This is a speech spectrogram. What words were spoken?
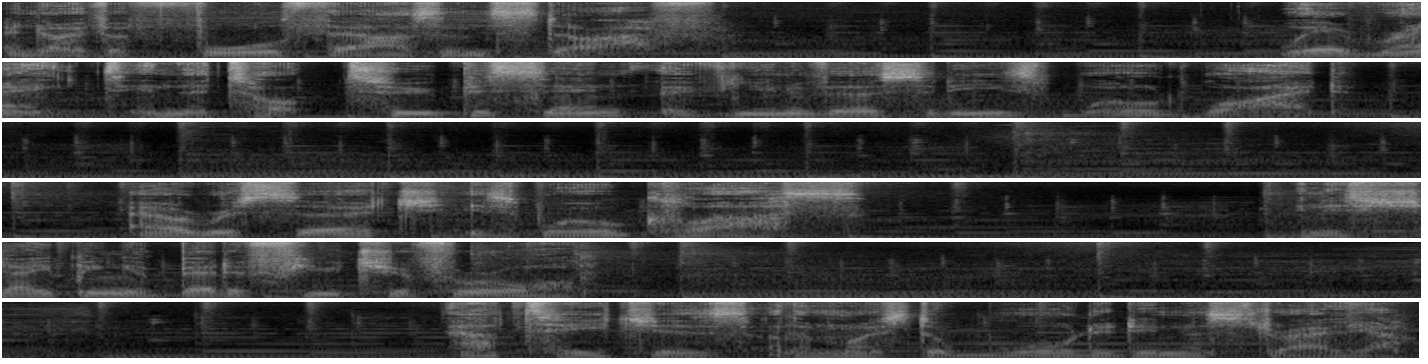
and over 4,000 staff. We're ranked in the top 2% of universities worldwide. Our research is world class and is shaping a better future for all. Our teachers are the most awarded in Australia.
